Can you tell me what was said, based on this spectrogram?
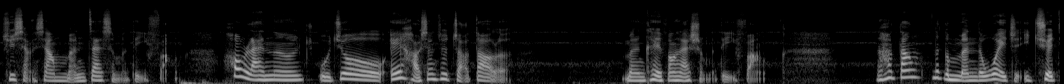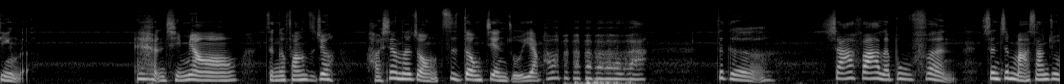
去想象门在什么地方。后来呢，我就哎，好像就找到了门可以放在什么地方。然后当那个门的位置一确定了，哎，很奇妙哦，整个房子就好像那种自动建筑一样，啪啪啪啪啪啪啪啪。这个沙发的部分，甚至马上就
